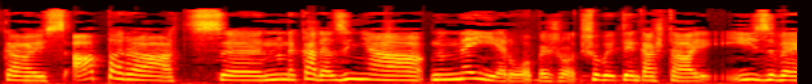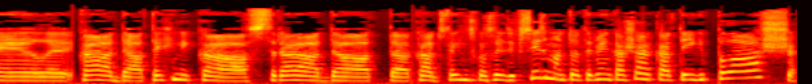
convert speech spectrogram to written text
tehniskais aparāts, nu, nekādā ziņā, nu, neierobežot. Šobrīd vienkārši tā izvēle, kādā tehnikā strādāt, kādus tehniskos līdzekļus izmantot, ir vienkārši ārkārtīgi plaša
